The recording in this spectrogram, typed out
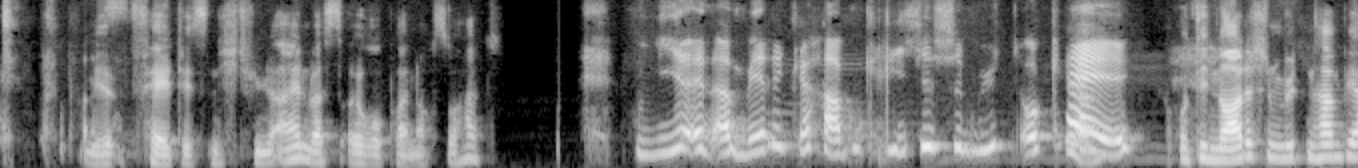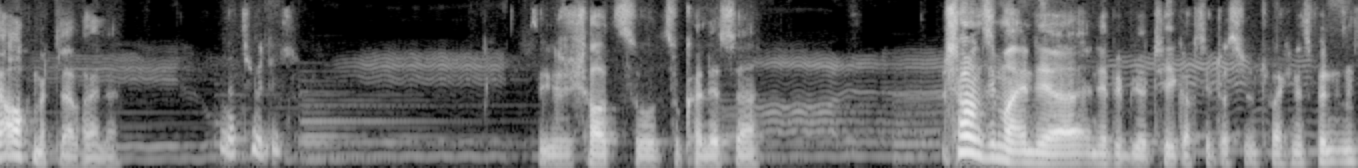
mir Was? fällt jetzt nicht viel ein, was Europa noch so hat. Wir in Amerika haben griechische Mythen. Okay. Und die nordischen Mythen haben wir auch mittlerweile. Natürlich. Sie schaut zu, zu Kalissa. Schauen Sie mal in der, in der Bibliothek, ob Sie etwas entsprechendes finden.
